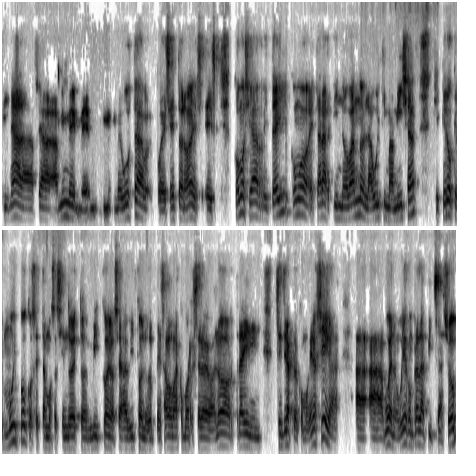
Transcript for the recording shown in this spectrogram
y, nada, o sea, a mí me, me, gusta, pues esto, ¿no? Es, es cómo llegar a retail, cómo estar innovando en la última milla, que creo que muy pocos estamos haciendo esto en Bitcoin, o sea, Bitcoin lo pensamos más como reserva de valor, trading, etcétera, pero como que no llega a, bueno, voy a comprar la pizza. Yo,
